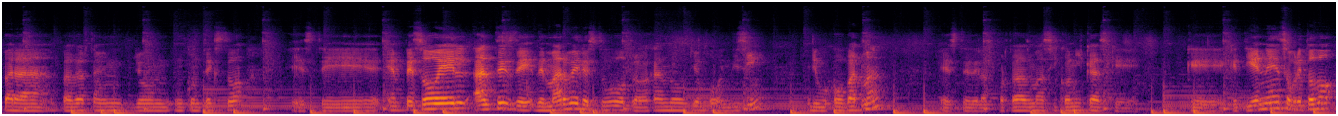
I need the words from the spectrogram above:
para, para dar también yo un, un contexto, este, empezó él antes de, Marvel, estuvo trabajando un tiempo en DC, dibujó Batman, este, de las portadas más icónicas que, que, tiene, sobre todo,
